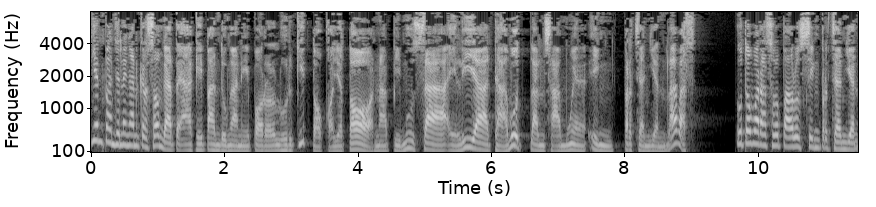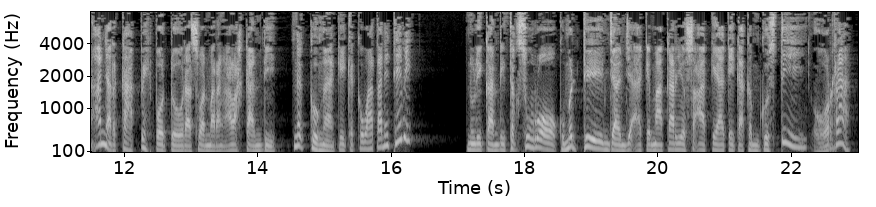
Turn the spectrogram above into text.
Yen panjenengan kersa ngatekake pandungane para leluhur kita kaya to Nabi Musa, Elia, Daud lan Samuel ing perjanjian lawas utawa Rasul Paulus sing perjanjian anyar kabeh padha rasuan marang Allah kanthi ngegungake kekuatane dhewe. Nuli kanthi teksura gumedhe janjakake makarya saake-ake kagem Gusti, ora.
